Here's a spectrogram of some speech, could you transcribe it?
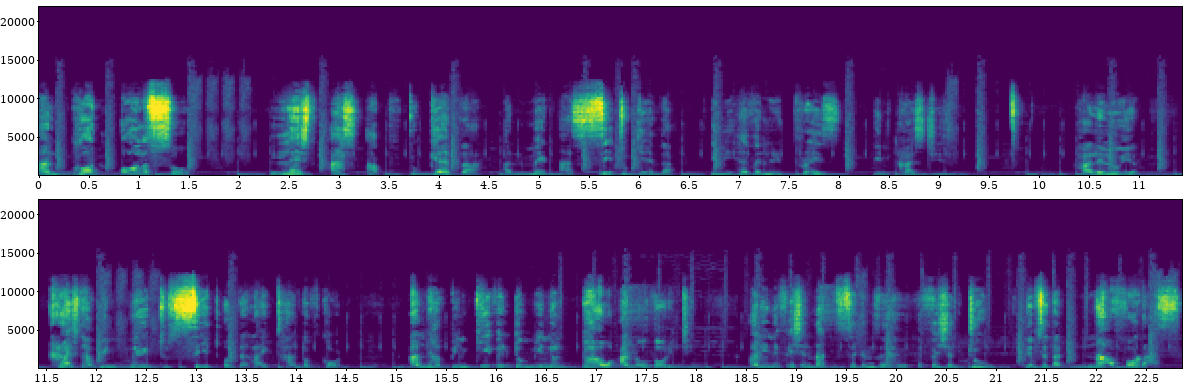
and God also raised us up together and made us sit together in heavenly praise in Christ Jesus. Hallelujah. Christ have been made to sit on the right hand of God and have been given dominion, power, and authority. And in Ephesians, that second uh, Ephesians 2, they have said that now for us,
